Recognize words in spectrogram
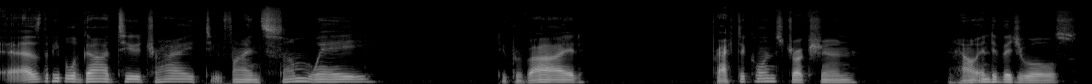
as the people of God to try to find some way to provide practical instruction on how individuals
